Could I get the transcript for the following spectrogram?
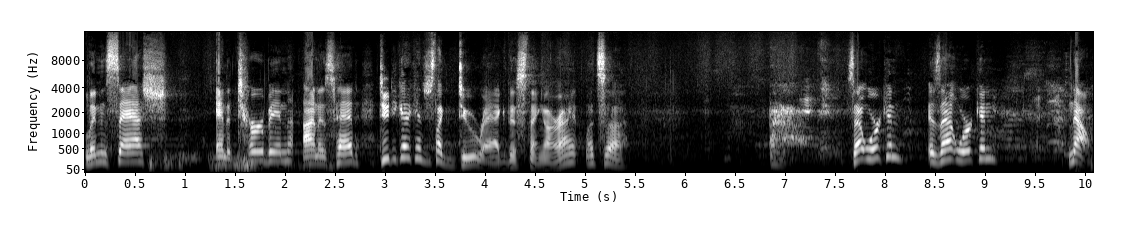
Linen sash and a turban on his head. Dude, you gotta just like do rag this thing, all right? Let's, uh, is that working? Is that working? Now,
